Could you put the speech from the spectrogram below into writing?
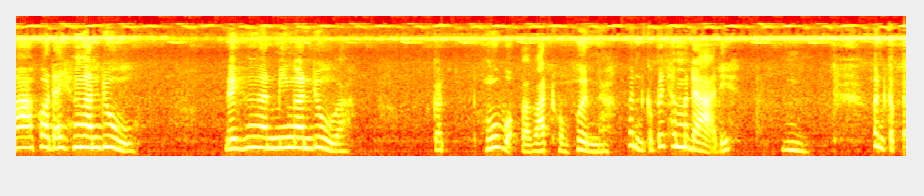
มาพอได้เฮือนอยู่ ได้เฮือนมีเงินอยู่อะ ก็ฮู้บอกประวัติของเพิ่นนะเพิ่นก็ไปธรรมดาดิอืมเพิ่นก็ไป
